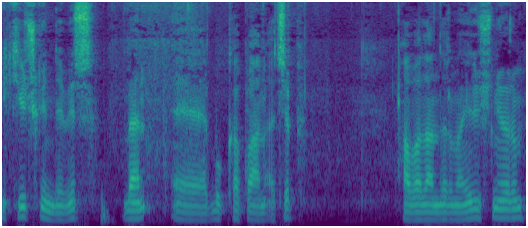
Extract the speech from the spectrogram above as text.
2-3 günde bir ben e, bu kapağını açıp havalandırmayı düşünüyorum.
